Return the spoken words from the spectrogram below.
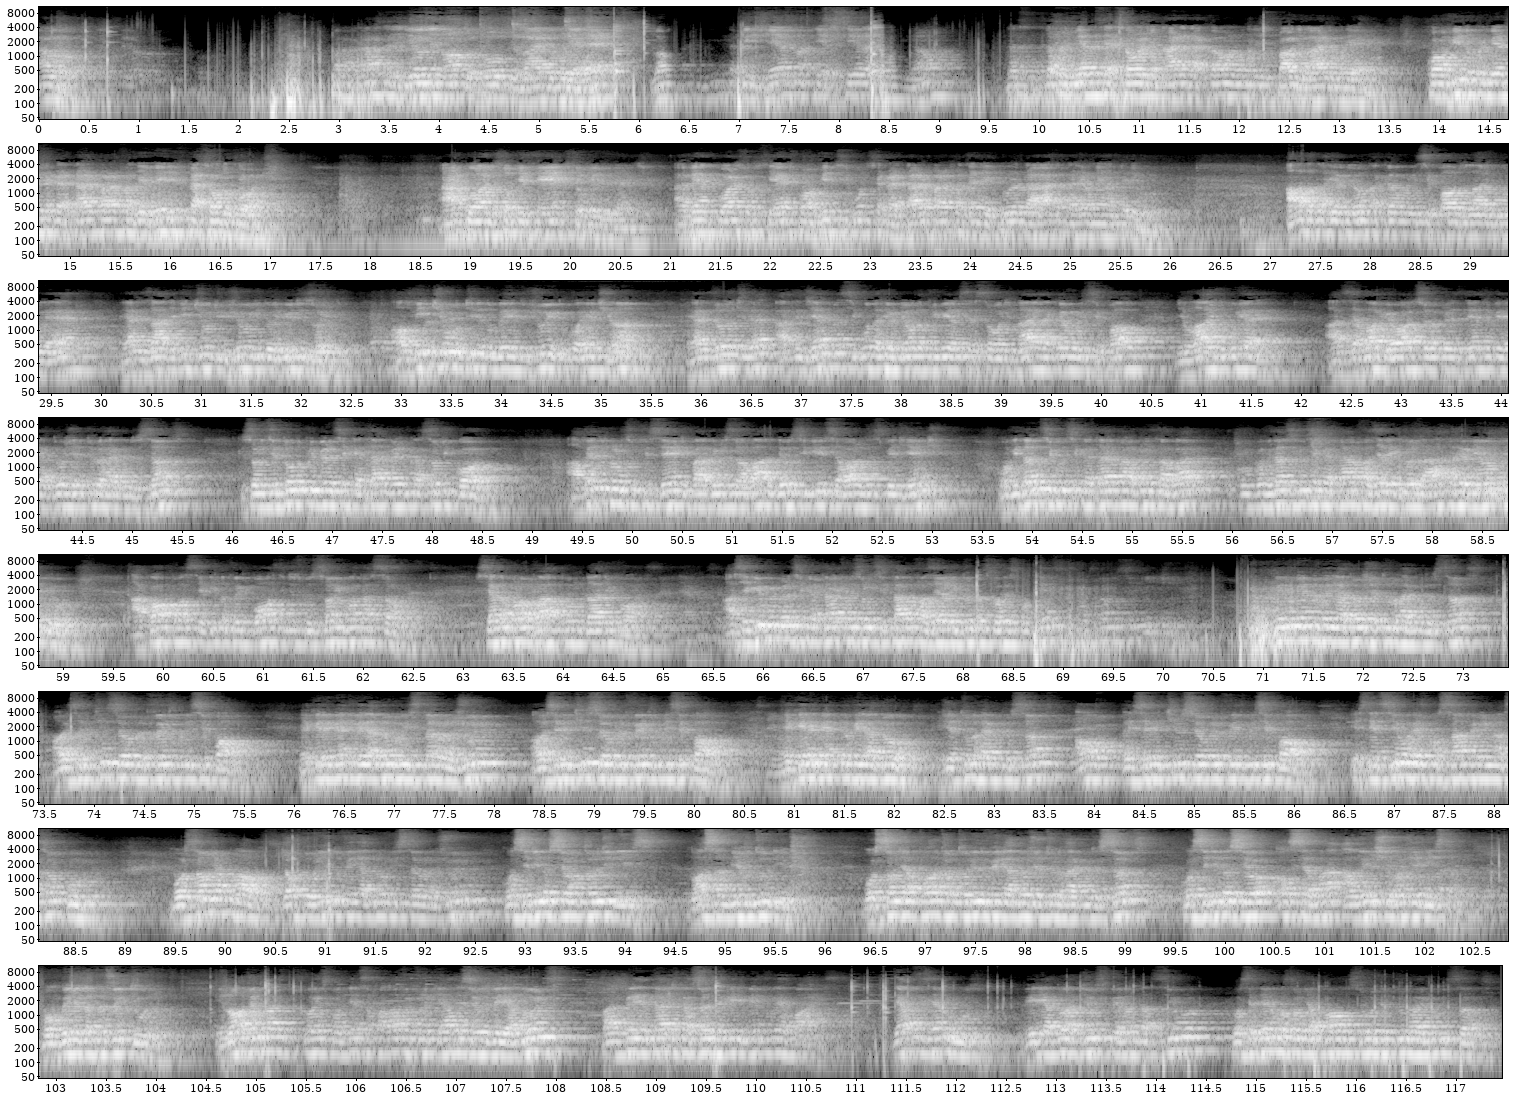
Alô. Para a graça de Deus, em nome do povo de lá e do Mulheré, vamos à 23 reunião da, da primeira sessão ordinária da Câmara Municipal de Lá e do Mulheré. Convido o primeiro secretário para fazer verificação do código. Agora, suficiente, senhor presidente. Havendo quórum suficiente, convido o segundo secretário para fazer a leitura da ata da reunião anterior. Ata da reunião da Câmara Municipal de Laje Mulher, realizada em 21 de junho de 2018. Ao 21 dia do mês de junho do corrente ano, realizou-se a 32 reunião da primeira sessão ordinária da Câmara Municipal de Laje do Mulher, às 19 horas, sob a presidência do vereador Getúlio Raimundo Santos, que solicitou do primeiro secretário a verificação de quórum. Havendo número suficiente para abrir o trabalho, deu-se início à hora do expediente, convidando o segundo secretário para abrir o trabalho, convidando o segundo secretário a fazer a leitura da ata da reunião anterior, a qual, após ser lida, foi posta em discussão e votação, sendo aprovado por unidade de voto. A seguir, o primeiro secretário foi solicitado a fazer a leitura das correspondências, constando o seguinte: Requerimento do vereador Getúlio Raimundo Santos ao excelentíssimo senhor prefeito municipal. Requerimento do vereador Luiz Tâmara Júnior ao excelentíssimo senhor prefeito municipal. Requerimento do vereador Getúlio Raimundo Santos ao excelentíssimo senhor prefeito municipal, extensivo ao responsável pela iluminação pública. Moção de aplauso de autoria do vereador Luiz Tâmara Júnior, concedida ao senhor Antônio Diniz, nosso amigo do Nico. Moção de aplauso de autoria do vereador Getúlio Raimundo Santos, concedida ao senhor Alcemar Aleixo Evangelista, bombeiro da prefeitura. E havendo mais correspondência, a palavra foi franqueada aos senhores vereadores para apresentar indicações de requerimentos verbais. Dela fizeram uso. Vereador Adilson Fernando da Silva, concedendo moção de aplauso ao senhor Getúlio Raimundo Santos.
